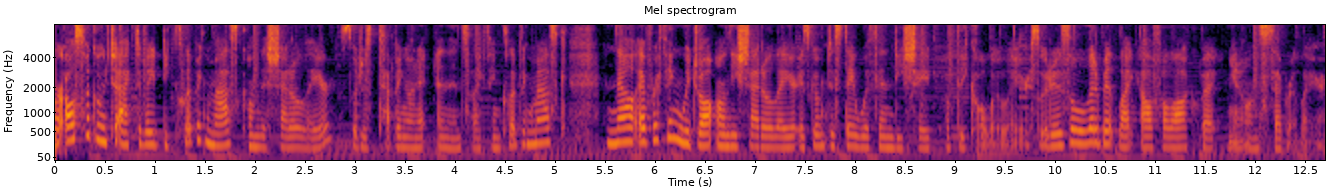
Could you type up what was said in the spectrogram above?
We're also going to activate the clipping mask on the shadow layer, so just tapping on it and then selecting clipping mask. And now everything we draw on the shadow layer is going to stay within the shape of the color layer. So it is a little bit like alpha lock, but you know, on a separate layer.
